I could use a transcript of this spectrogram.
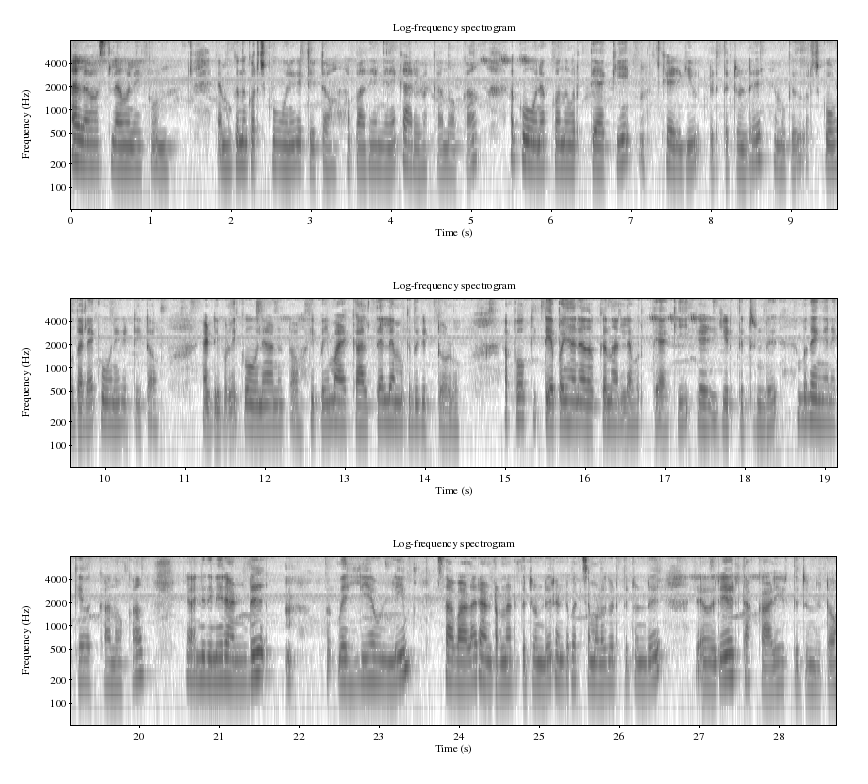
ഹലോ അസ്സാം വലൈക്കും നമുക്കൊന്ന് കുറച്ച് കൂന് കിട്ടിയിട്ടോ അപ്പോൾ അത് എങ്ങനെ കറി വെക്കാൻ നോക്കാം. ആ കൂനൊക്കെ ഒന്ന് വൃത്തിയാക്കി കഴുകി എടുത്തിട്ടുണ്ട്. നമുക്ക് കുറച്ച് കൂടുതലേ കൂന് കിട്ടിയിട്ടോ അടിപൊളി കൂനാണ് കേട്ടോ ഇപ്പോൾ ഈ മഴക്കാലത്തല്ലേ നമുക്കിത് കിട്ടുള്ളൂ. അപ്പോൾ കിട്ടിയപ്പോൾ ഞാൻ അതൊക്കെ നല്ല വൃത്തിയാക്കി കഴുകി എടുത്തിട്ടുണ്ട്. അപ്പോൾ ഇതെങ്ങനെയൊക്കെ വെക്കാൻ നോക്കാം. ഞാനിതിന് രണ്ട് വലിയ ഉള്ളിയും സവാള രണ്ടെണ്ണം എടുത്തിട്ടുണ്ട്. രണ്ട് പച്ചമുളക് എടുത്തിട്ടുണ്ട്. ഒരേ ഒരു തക്കാളി എടുത്തിട്ടുണ്ട് കേട്ടോ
